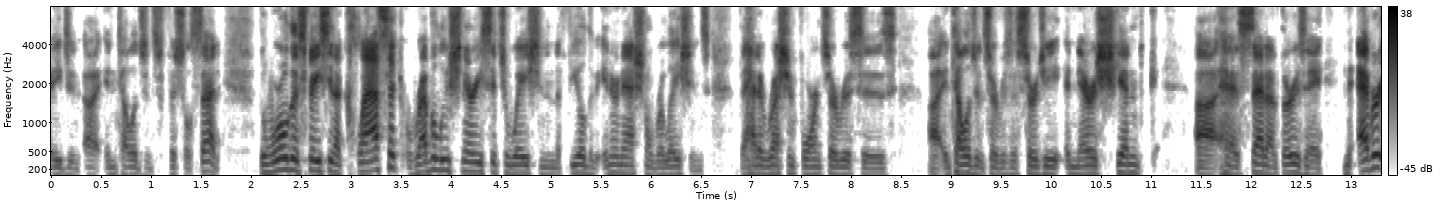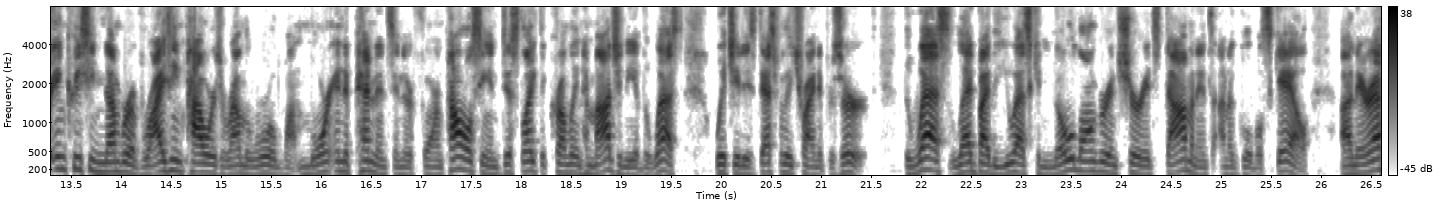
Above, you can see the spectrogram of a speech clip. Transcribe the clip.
agent uh, intelligence official said. The world is facing a classic revolutionary situation in the field of international relations. The head of Russian foreign services uh, intelligence services, Sergei Naryshkin, uh, has said on Thursday, an ever increasing number of rising powers around the world want more independence in their foreign policy and dislike the crumbling homogeny of the West, which it is desperately trying to preserve. The West, led by the U.S., can no longer ensure its dominance on a global scale. Uh,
